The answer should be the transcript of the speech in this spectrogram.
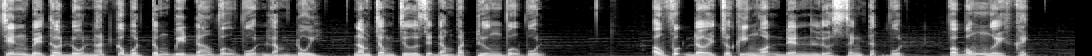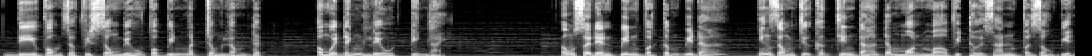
Trên bệ thờ đổ nát có một tấm bia đá vỡ vụn làm đôi, Nằm chồng chư giữa đám bắt thường vỡ vụn. Ông Phước đợi cho khi ngọn đèn lửa xanh tắt vụt Và bóng người khách Đi vòng ra phía sông miếu và biến mất trong lòng đất. Ông mới đánh liều tiến lại. Ông xoay đèn pin vào tấm bia đá, Nhưng dòng chữ khắc trên đá đã mòn mờ vì thời gian và gió biển.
